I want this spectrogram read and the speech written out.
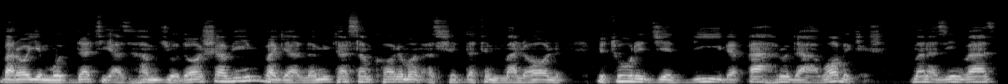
برای مدتی از هم جدا شویم وگرنه میترسم کارمان از شدت ملال به طور جدی به قهر و دعوا بکشد. من از این وضع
